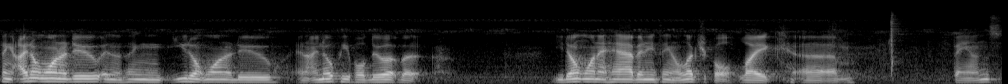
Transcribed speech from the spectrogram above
thing I don't want to do, and the thing you don't want to do, and I know people do it, but you don't want to have anything electrical like um, fans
